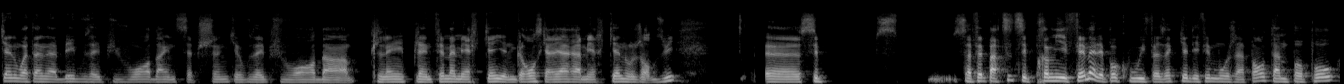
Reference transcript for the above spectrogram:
Ken Watanabe, que vous avez pu voir dans Inception, que vous avez pu voir dans plein, plein de films américains. Il y a une grosse carrière américaine aujourd'hui. Euh, ça fait partie de ses premiers films à l'époque où il faisait que des films au Japon. Tampopo,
